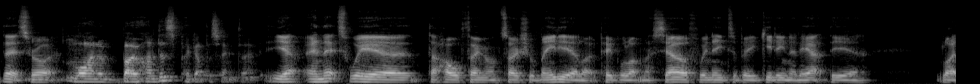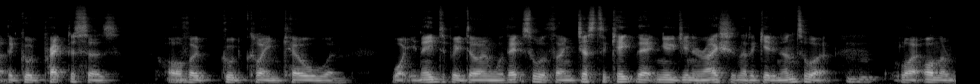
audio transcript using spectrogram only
That's right. line of bow hunters pick up the same thing. Yeah, and that's where the whole thing on social media, like people like myself, we need to be getting it out there, like the good practices of a good clean kill and what you need to be doing with that sort of thing, just to keep that new generation that are getting into it, like on the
